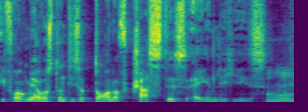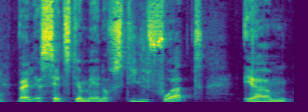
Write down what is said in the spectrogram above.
ich frage mich auch, was dann dieser Dawn of Justice eigentlich ist, mhm. weil er setzt ja Man of Steel fort, er ähm,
